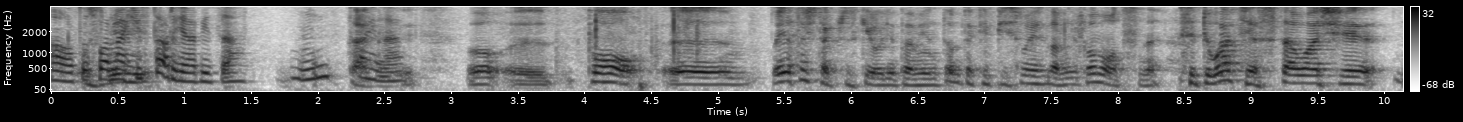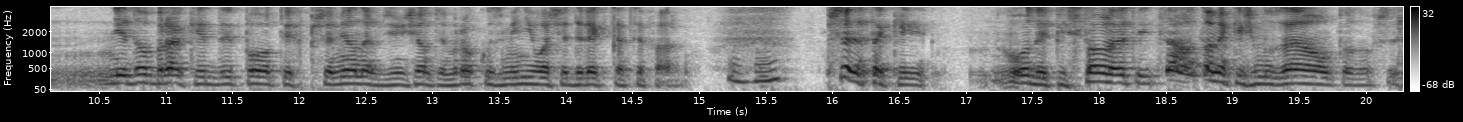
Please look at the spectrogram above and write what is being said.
O, to sławna historia, widzę. Mm, tak. Bo y, po... Y, no ja też tak wszystkiego nie pamiętam, takie pismo jest dla mnie pomocne. Sytuacja stała się niedobra, kiedy po tych przemianach w 90 roku zmieniła się dyrekcja Cefarmu. Mhm. Przy takiej młody pistolet i co tam jakieś muzeum, to, to wszy-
